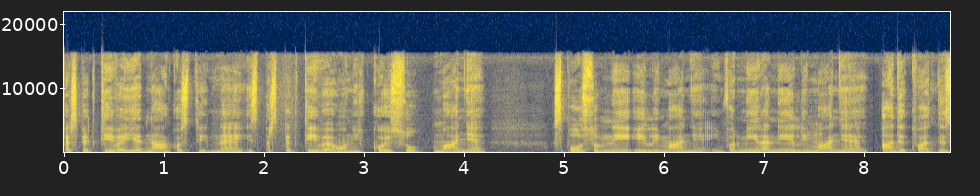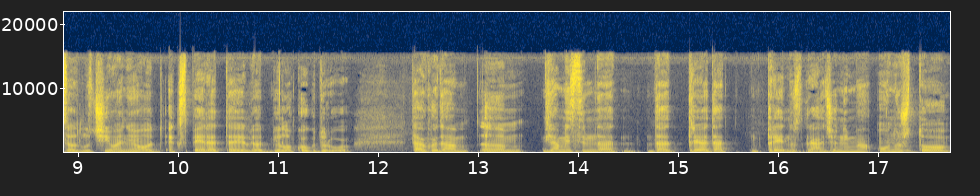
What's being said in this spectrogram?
perspektive jednakosti, ne iz perspektive onih koji su manje sposobni ili manje informirani ili mhm. manje adekvatni za odlučivanje od eksperata ili od bilo kog drugog. Tako da ja mislim da, da treba dati prednost građanima. Ono mhm. što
